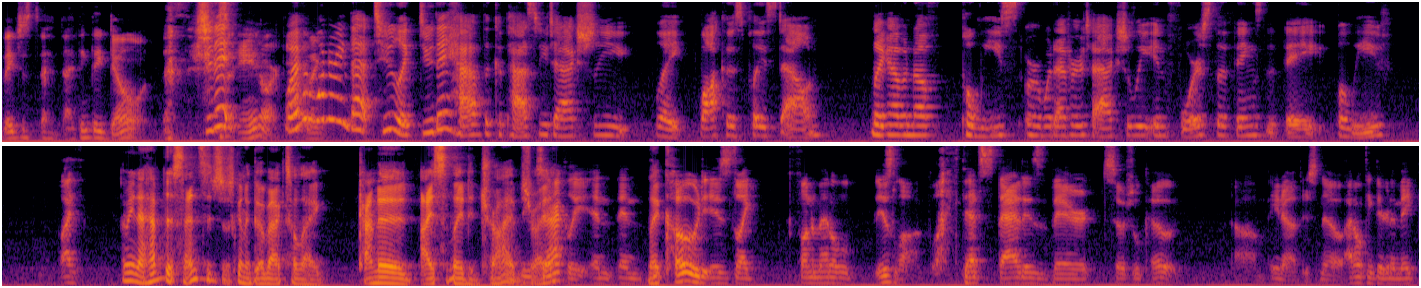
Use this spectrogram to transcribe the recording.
They just. I, I think they don't. Do they- anarchy. Well, I've been Like, wondering that too. Like, do they have the capacity to actually like lock this place down? Like, have enough police or whatever to actually enforce the things that they believe? I, I mean, I have the sense it's just gonna go back to like kind of isolated tribes, right? exactly. And and Like- the code is like fundamental Islam. Like that's that is their social code. Um, you know, there's no. I don't think they're gonna make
